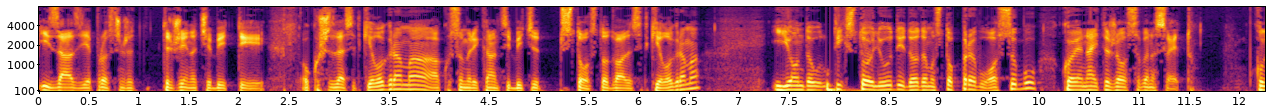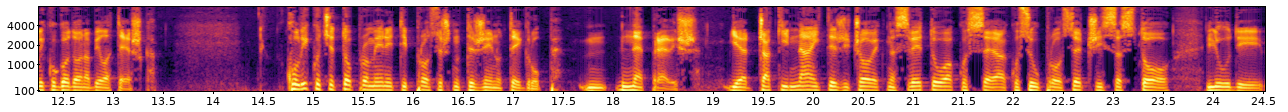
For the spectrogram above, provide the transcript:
iz Azije prosječna težina će biti oko 60 kg, ako su Amerikanci biće 100-120 kg i onda u tih 100 ljudi dodamo 101. osobu koja je najteža osoba na svetu. Koliko god ona bila teška. Koliko će to promeniti prosečnu težinu te grupe? Ne previše. Jer čak i najteži čovek na svetu, ako se, ako se uproseči sa 100 ljudi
